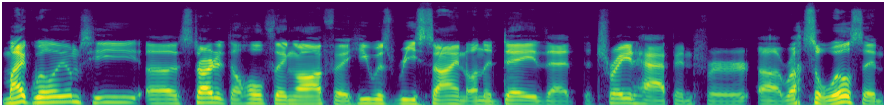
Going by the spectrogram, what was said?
Mike Williams, he uh, started the whole thing off. Uh, he was re-signed on the day that the trade happened for uh, Russell Wilson.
